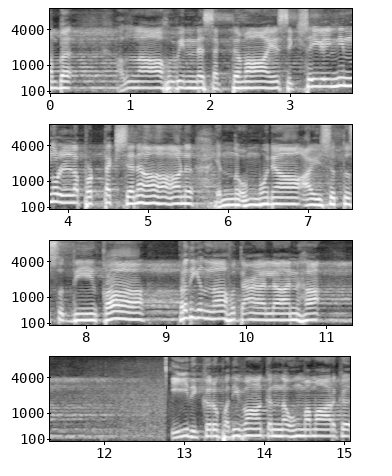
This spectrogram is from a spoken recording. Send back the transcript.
അദാബ്. അള്ളാഹുവിന്റെ ശക്തമായ ശിക്ഷയിൽ നിന്നുള്ള പ്രൊട്ടക്ഷനാണ് എന്ന് ഉമ്മുന ഐഷത്തു സുദ്ദീഖ പ്രതി തആല അൻഹ ഈ ദിക്കറു പതിവാക്കുന്ന ഉമ്മമാർക്ക്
